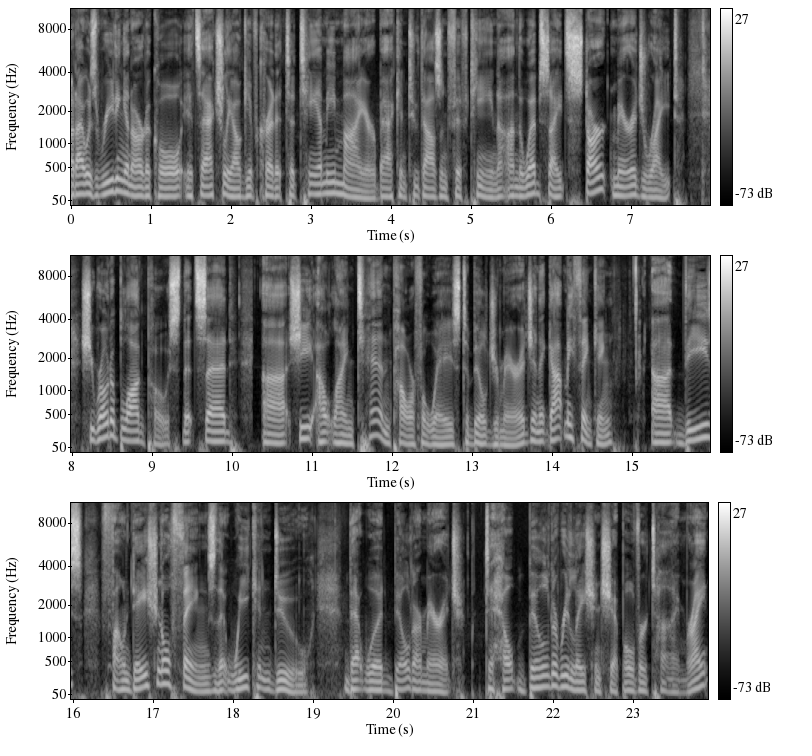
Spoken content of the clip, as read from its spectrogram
but I was reading an article. It's actually, I'll give credit to Tammy Meyer back in 2015 on the website Start Marriage Right. She wrote a blog post that said uh, she outlined 10 powerful ways to build your marriage, and it got me thinking uh, these foundational things that we can do that would build our marriage to help build a relationship over time, right?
